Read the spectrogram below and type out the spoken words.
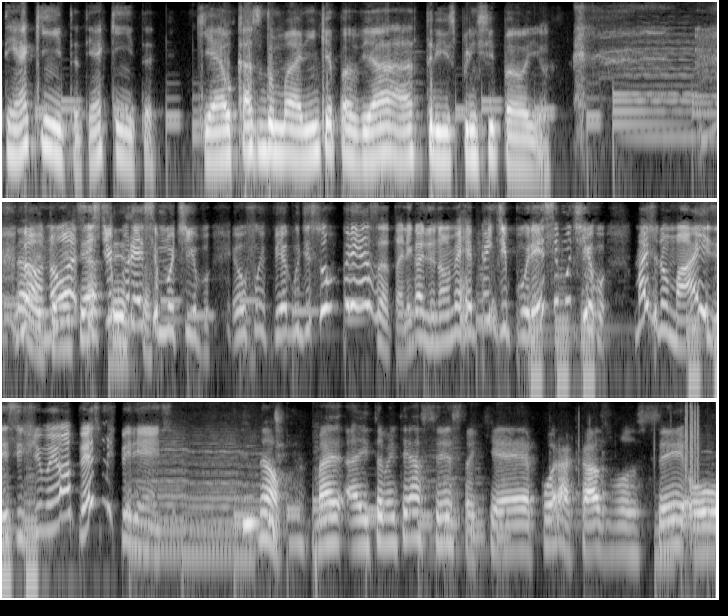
Tem a quinta, tem a quinta. Que é o caso do Marinho, que é pra ver a atriz principal aí, ó. Não, não, a assisti por esse motivo. Eu fui pego de surpresa, tá ligado? Eu não me arrependi por esse motivo. Mas no mais, esse filme é uma péssima experiência. Não, mas aí também tem a sexta, que é por acaso você ou,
